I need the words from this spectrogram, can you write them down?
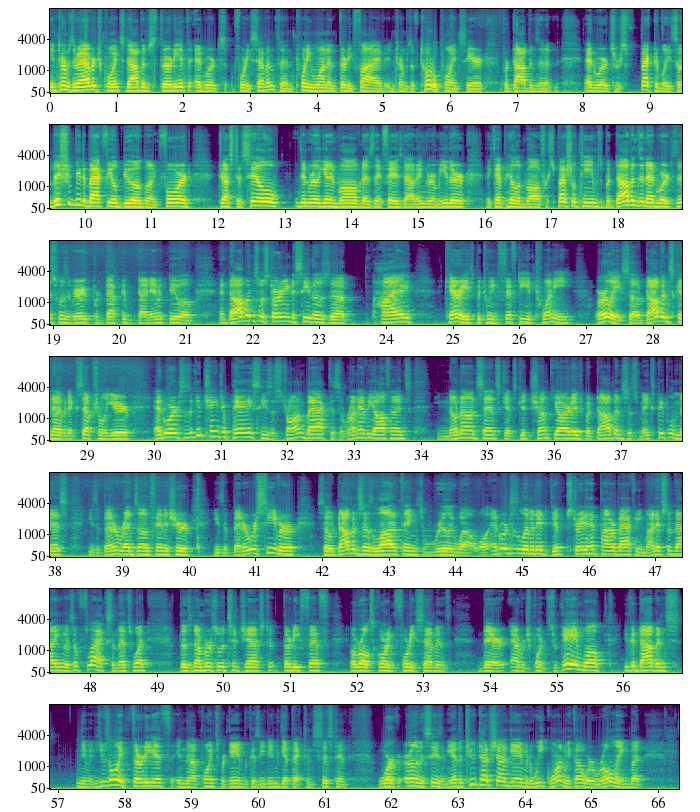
In terms of average points, Dobbins 30th, Edwards 47th, and 21 and 35 in terms of total points here for Dobbins and Edwards, respectively. So this should be the backfield duo going forward. Justice Hill didn't really get involved as they phased out Ingram either. They kept Hill involved for special teams, but Dobbins and Edwards, this was a very productive, dynamic duo. And Dobbins was starting to see those uh, high carries between 50 and 20 early. So Dobbins can have an exceptional year. Edwards is a good change of pace. He's a strong back. This is a run heavy offense. He no nonsense, gets good chunk yardage, but Dobbins just makes people miss. He's a better red zone finisher. He's a better receiver. So Dobbins does a lot of things really well. Well, Edwards is limited, good straight ahead power back, and he might have some value as a flex, and that's what those numbers would suggest. 35th overall scoring, 47th their average points per game. Well, you could Dobbins I mean, he was only 30th in uh, points per game because he didn't get that consistent work early in the season. He had the two touchdown game in week one. We thought we are rolling, but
